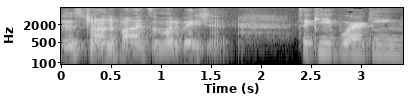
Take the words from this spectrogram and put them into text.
Just trying to find some motivation to keep working.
